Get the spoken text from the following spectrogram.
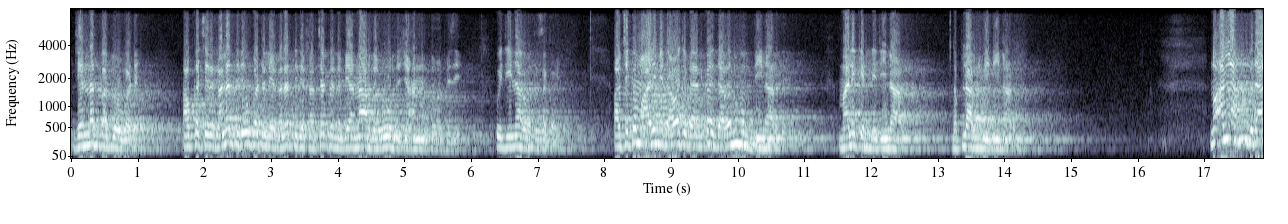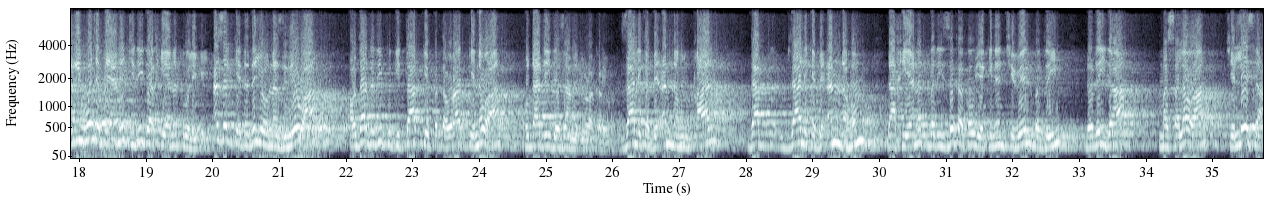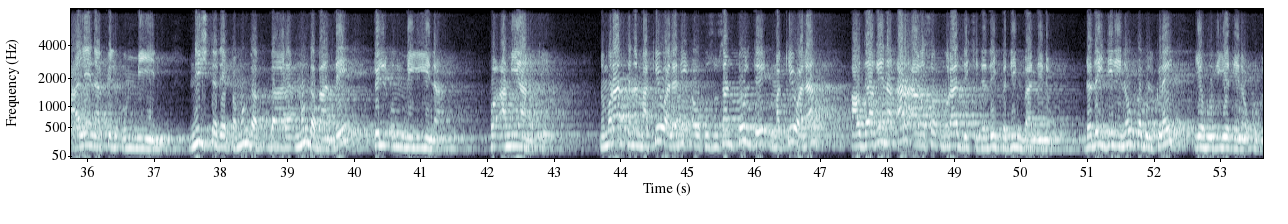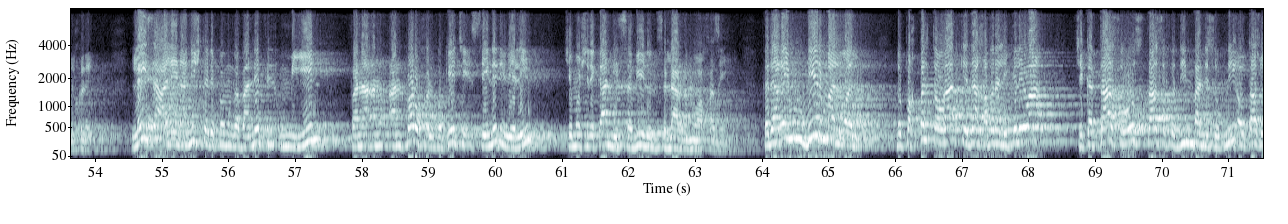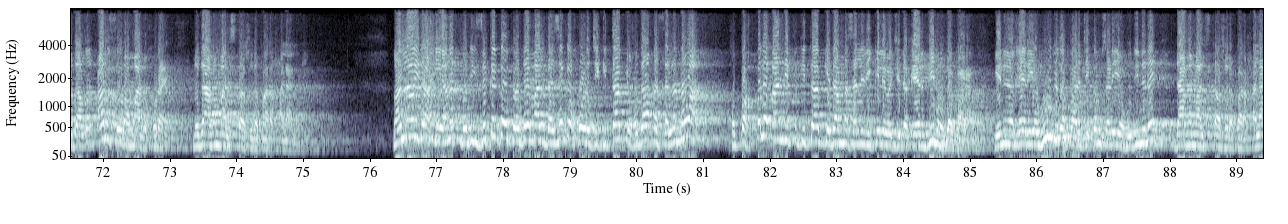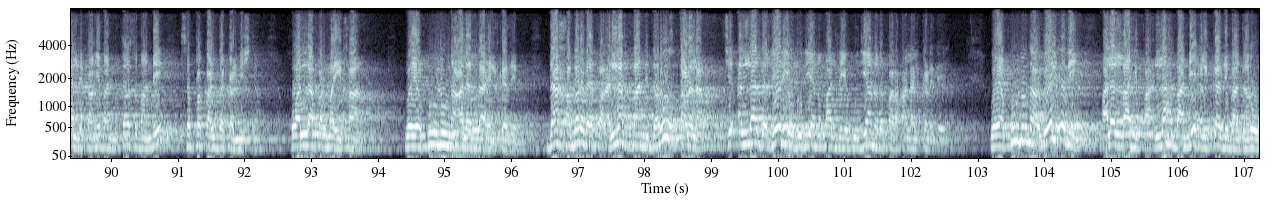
جنت به وګټي او کچره غلط دی وګټل غلط دی خرچ کړي نو بیا نار دی اور دی جهنم ته به وې دینار وته زکوي او چې کوم عالم داوا چې بیان کړ دا غنوم دینار دی مالک ابن دینار د پلار نوم دینار نو الله په داغي وجه بیان چې دې د خیانت ولې کوي اصل کې د یو نظریه وا او دا د دې په کتاب کې په تورات کې نه وا خدا دې د ځانه جوړ کړو ذالک بانهم قال دا ذالک بانهم دا خیانت به دې زکه کو یقینا چې ویل بدی د دې دا مسله وا چې ليس علينا في الامين نشته ده په مونږه مونږه باندې في الاميين په اميانو کې نو مراد ته مکی ولا دي او خصوصا ټول دي مکی ولا او داغه نه ار هغه څوک مراد دي چې د دې په دین باندې نو د دې دین نو قبول کړي يهوديت نو قبول کړي ليس علينا نشته په موږ باندې په امیین فنا ان پر خلق کې چې سینې دی ویلي چې مشرکان دي سبیل سلار مؤاخذه کدا غي مون ډیر مالوال نو په خپل تورات کې دا خبره لیکلې و چې کتا سو تاسو په دین باندې سوکني او تاسو دا ارث او مال خورای نو دا مال تاسو لپاره حلال دی الله وی دا خیانت بدی زکه کو پر دې مال به زکه خور چې کتاب کې خدا مسله نه وا خو په خپل باندې په کتاب کې دا مسله لیکلې و چې د غیر دینو د پاره یعنی غیر يهودو د پاره چې کوم سړی يهودي نه دی دا مال تاسو لپاره حلال دی هغه باندې تاسو باندې سپکل د کړ نشته خو الله فرمایي خان ويقولون على الله الكذب دا خبره ده په الله باندې دروغ تړله چې الله د غیر يهوديانو مال د يهوديانو لپاره حلال کړی دی ويقولون ويل بدی علی الله فالله باندې الكذب درو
